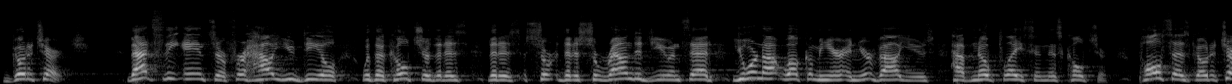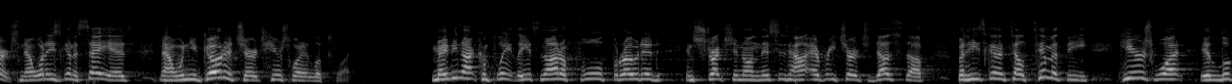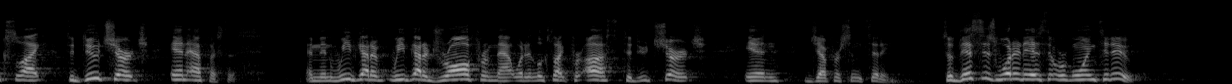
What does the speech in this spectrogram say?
Go to church. That's the answer for how you deal with a culture that, is, that, is, that has surrounded you and said, You're not welcome here and your values have no place in this culture. Paul says, Go to church. Now, what he's going to say is, Now, when you go to church, here's what it looks like. Maybe not completely. It's not a full throated instruction on this is how every church does stuff. But he's going to tell Timothy, here's what it looks like to do church in Ephesus. And then we've got to, we've got to draw from that what it looks like for us to do church in Jefferson City. So, this is what it is that we're going to do.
